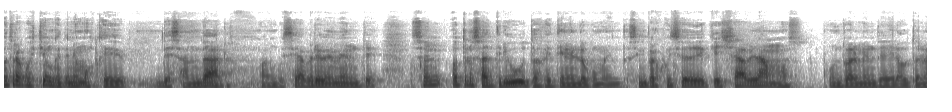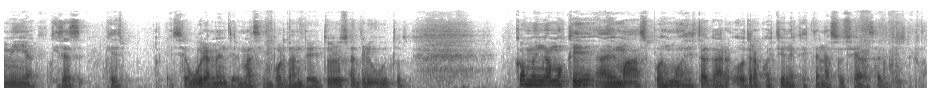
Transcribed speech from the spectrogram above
Otra cuestión que tenemos que desandar, aunque sea brevemente, son otros atributos que tiene el documento, sin perjuicio de que ya hablamos puntualmente de la autonomía, quizás que es seguramente el más importante de todos los atributos, convengamos que además podemos destacar otras cuestiones que están asociadas al título.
